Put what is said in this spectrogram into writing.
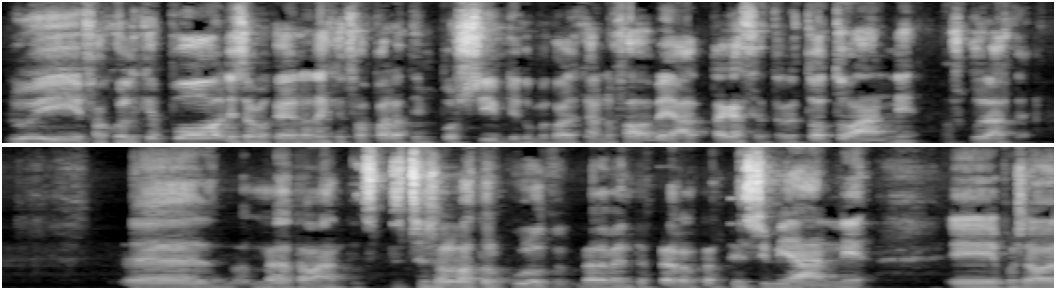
Lui fa quel che può, diciamo che non è che fa parate impossibili come qualche anno fa, vabbè, ragazzi ha 38 anni, oh, scusate, eh, andato avanti. Ci ha salvato il culo veramente per tantissimi anni e possiamo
